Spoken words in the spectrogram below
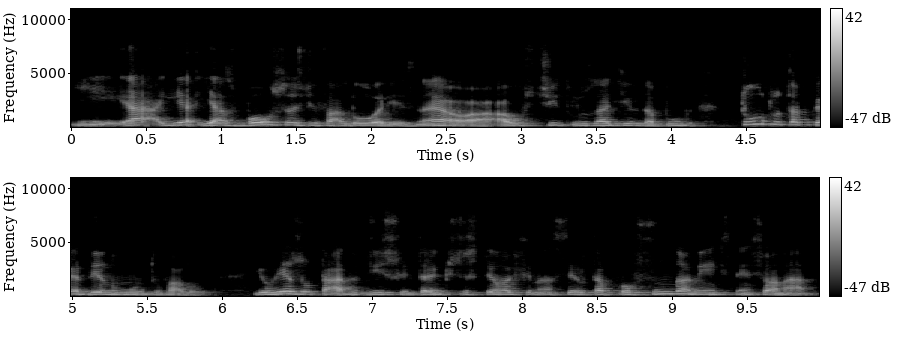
e, a, e, a, e, as bolsas de valores, né, os títulos da dívida pública, tudo está perdendo muito valor. E o resultado disso, então, é que o sistema financeiro está profundamente tensionado.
